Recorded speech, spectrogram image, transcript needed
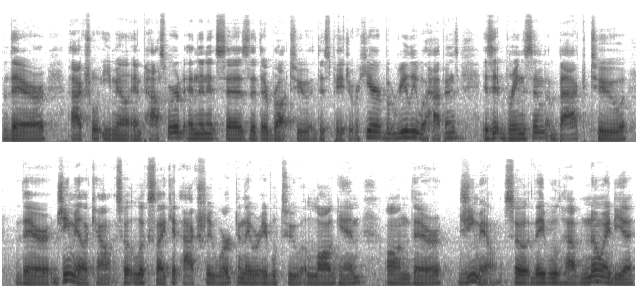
their actual email and password. And then it says that they're brought to this page over here. But really what happens is it brings them back to their Gmail account. So it looks like it actually worked and they were able to log in on their Gmail. So they will have no idea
